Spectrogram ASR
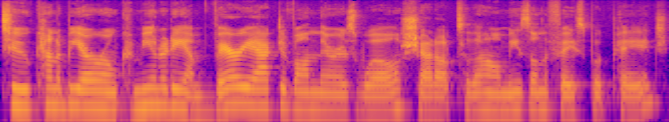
to kind of be our own community. I'm very active on there as well. Shout out to the homies on the Facebook page.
